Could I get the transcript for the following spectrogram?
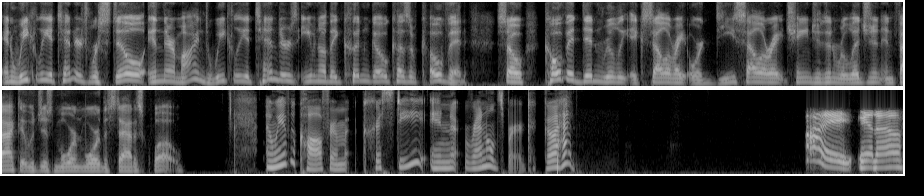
And weekly attenders were still in their minds weekly attenders, even though they couldn't go because of COVID. So COVID didn't really accelerate or decelerate changes in religion. In fact, it was just more and more the status quo. And we have a call from Christy in Reynoldsburg. Go ahead. Hi, Anna.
